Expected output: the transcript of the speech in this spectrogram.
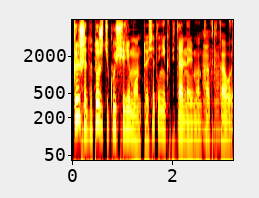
крыши это тоже тоже текущий ремонт. То есть это не капитальный ремонт как uh-huh. таковой.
